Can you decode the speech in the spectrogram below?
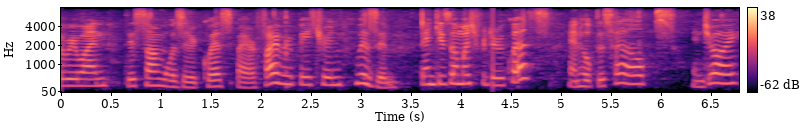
everyone. This song was a request by our Fiverr patron, Wisdom. Thank you so much for the request and hope this helps. Enjoy!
